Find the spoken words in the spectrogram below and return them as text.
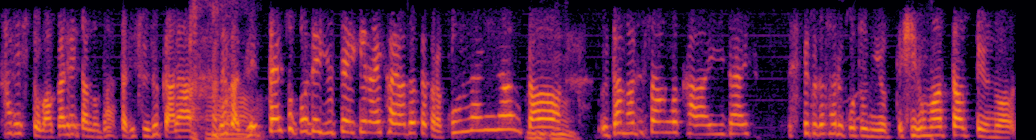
彼氏と別れたのだったりするから、なんか絶対そこで言っちゃいけない会話だったから、こんなになんか、歌丸さんが介在してくださることによって広まったっていうのは、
